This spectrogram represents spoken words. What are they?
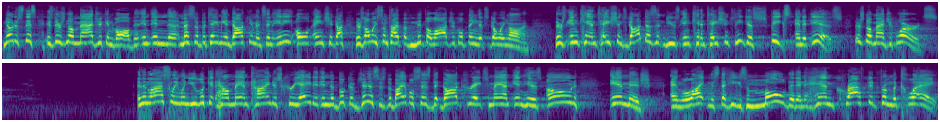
Notice this is there's no magic involved. In, in, in the Mesopotamian documents, in any old ancient doc, there's always some type of mythological thing that's going on. There's incantations. God doesn't use incantations. He just speaks and it is. There's no magic words. And then lastly, when you look at how mankind is created in the book of Genesis, the Bible says that God creates man in his own image and likeness that he's molded and handcrafted from the clay.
